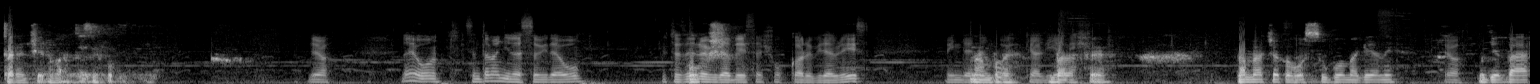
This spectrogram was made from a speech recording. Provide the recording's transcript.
Szerencsére változni fog. Ja. Na jó, szerintem ennyi lesz a videó. Itt ez egy rövidebb rész, egy sokkal rövidebb rész. Mindegy, Nem baj, kell ilyen is. belefér. Nem lehet csak a hosszúból megélni. Ja, Ugye bár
